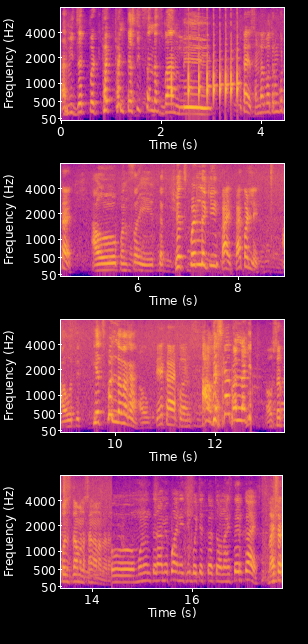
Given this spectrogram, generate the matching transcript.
आम्ही झटपट फट फंटास्टिक संडास बांधले. कुठे आहे? संडास बाथरूम कुठे आहे? अहो पण साहेब त्यात हेच पडलं की. काय काय पडले? अहो ते हेच पडलं बघा. अहो ते काय पण अहो तेच काय पडलं की. अहो सरपंच दा मला सांगा ना जरा. हो म्हणून तर आम्ही पाण्याची बचत करतो नाही तर काय? नाही तर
